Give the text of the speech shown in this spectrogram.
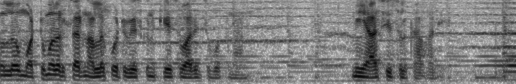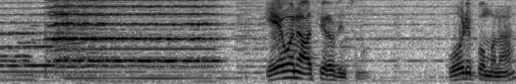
జీవితంలో మొట్టమొదటిసారి నల్లకోట వేసుకుని కేసు వాదించబోతున్నాను. మీ ఆశీస్సులు కావాలి. ఏమని ఆశీర్వదించను? ఓడిపోమనా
